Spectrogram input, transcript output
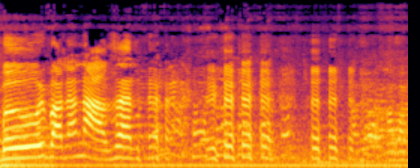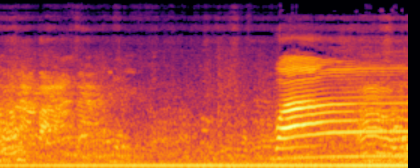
เบยบานาน่าแซนว้าว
